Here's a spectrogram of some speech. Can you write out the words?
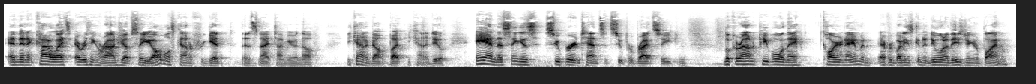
And then it kind of lights everything around you up. So you almost kind of forget that it's nighttime, even though you kind of don't, but you kind of do. And this thing is super intense. It's super bright. So you can look around at people when they call your name and everybody's going to do one of these. You're going to blind them.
